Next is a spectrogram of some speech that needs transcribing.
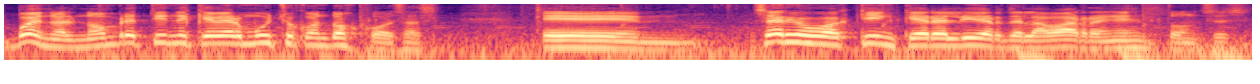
bueno, el nombre tiene que ver mucho con dos cosas. Eh, Sergio Joaquín, que era el líder de la barra en ese entonces,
